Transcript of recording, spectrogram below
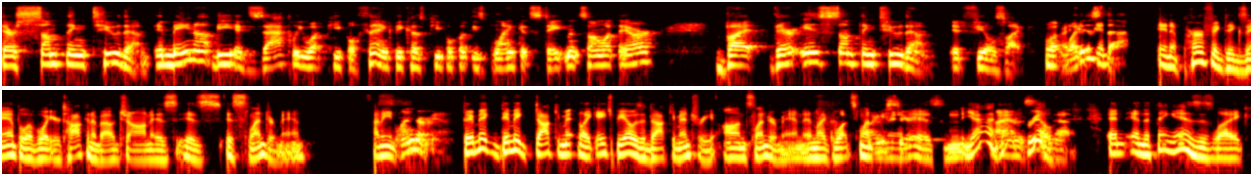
there's something to them. It may not be exactly what people think because people put these blanket statements on what they are, but there is something to them. It feels like. Well, what is and- that? In a perfect example of what you're talking about, John, is is is Slender Man. I mean, Slender Man. they make they make document like HBO is a documentary on Slender Man and like what Slender Man is. And yeah, I real. that. And and the thing is, is like,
